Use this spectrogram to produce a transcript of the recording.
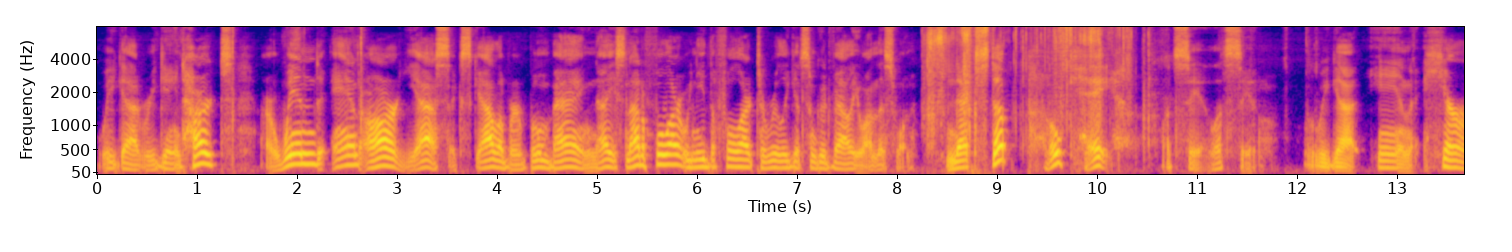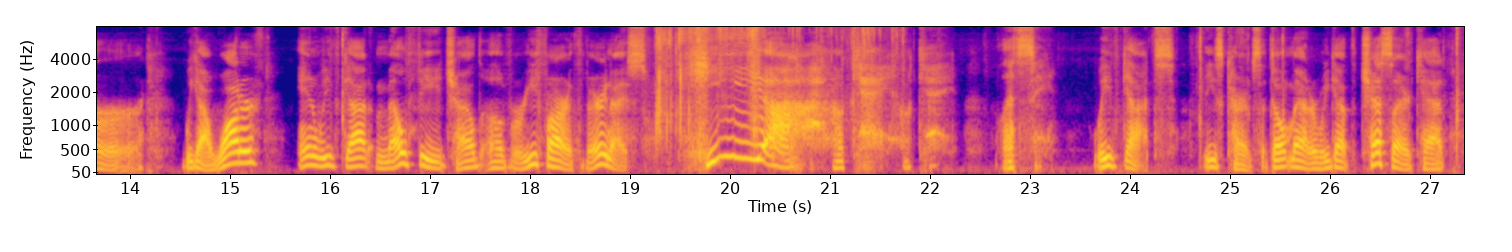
We got Regained Heart, our Wind, and our, yes, Excalibur. Boom, bang. Nice. Not a full art. We need the full art to really get some good value on this one. Next up. Okay. Let's see it. Let's see it. What do we got in here? We got Water, and we've got Melfi, Child of Refarth. Very nice. Yeah. Okay, okay. Let's see. We've got these cards that don't matter. We got the Cheshire Cat.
